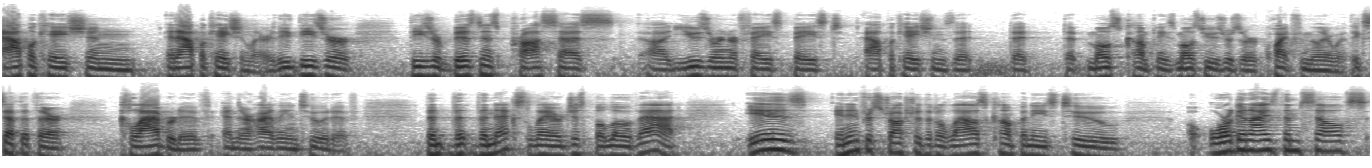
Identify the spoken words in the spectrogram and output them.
application an application layer. Th- these are these are business process uh, user interface based applications that, that that most companies most users are quite familiar with except that they're collaborative and they're highly intuitive. The, the, the next layer just below that is an infrastructure that allows companies to organize themselves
